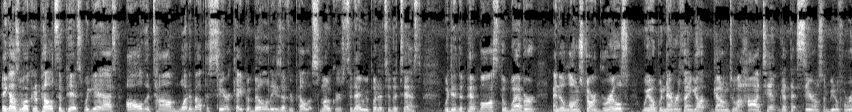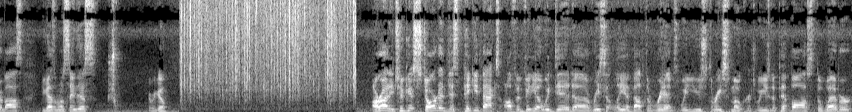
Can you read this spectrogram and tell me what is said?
Hey guys, welcome to Pellets and Pits. We get asked all the time, what about the sear capabilities of your pellet smokers? Today we put it to the test. We did the Pit Boss, the Weber, and the Lone Star Grillz. We opened everything up, got them to a high temp, got that sear on some beautiful ribeyes. You guys want to see this? Here we go. Alrighty, to get started, this piggybacks off a video we did uh, recently about the ribs. We used three smokers. We used the Pit Boss, the Weber,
